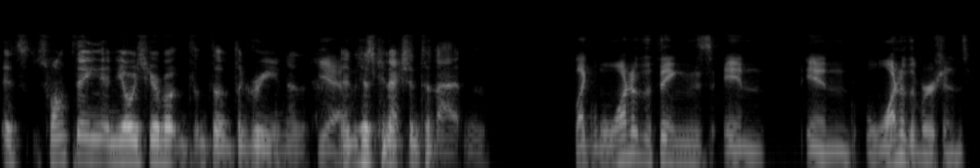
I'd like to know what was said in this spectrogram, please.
It's Swamp Thing, and you always hear about the the, the green and yeah and his connection to that. And like one of the things in in one of the versions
